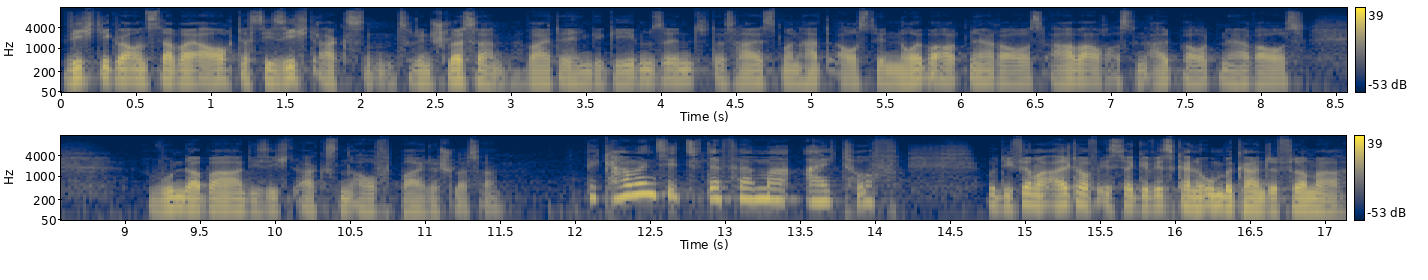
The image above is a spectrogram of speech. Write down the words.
Wichtig war uns dabei auch, dass die Sichtachsen zu den Schlössern weiterhin gegeben sind. Das heißt, man hat aus den Neubauten heraus, aber auch aus den Altbauten heraus wunderbar die Sichtachsen auf beide Schlösser. Wie kamen Sie zu der Firma Althoff? Und die Firma Althoff ist ja gewiss keine unbekannte Firma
